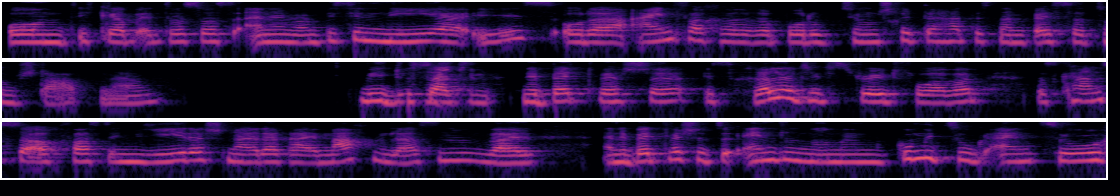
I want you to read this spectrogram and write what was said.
Und ich glaube, etwas, was einem ein bisschen näher ist oder einfachere Produktionsschritte hat, ist dann besser zum Starten. Ja. Wie du das sagst, stimmt. eine Bettwäsche ist relativ straightforward. Das kannst du auch fast in jeder Schneiderei machen lassen, weil eine Bettwäsche zu endeln und einen Gummizug einzu,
